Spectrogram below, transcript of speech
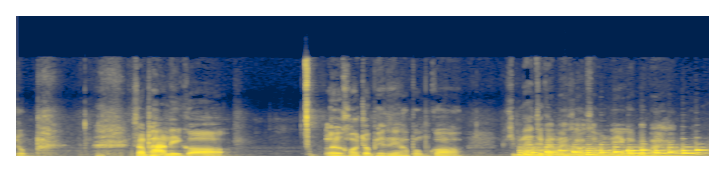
จบสภาพนี้ก็ เออขอจบเพียงเท่านี้ครับผมก็คลิปหน้าเจอกันใหม่ครับสำหรับวันนี้ก็บ๊ายบายครับ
